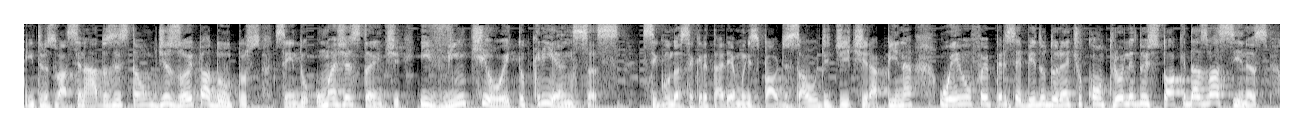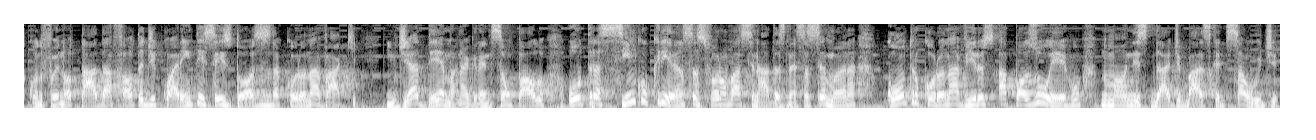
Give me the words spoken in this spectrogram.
Entre os vacinados estão 18 adultos, sendo uma gestante, e 28 crianças. Segundo a Secretaria Municipal de Saúde de Tirapina, o erro foi percebido durante o controle do estoque das vacinas, quando foi notada a falta de 46 doses da Coronavac. Em Diadema, na Grande São Paulo, outras cinco crianças foram vacinadas nessa semana contra o coronavírus após o erro numa unidade básica de saúde.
